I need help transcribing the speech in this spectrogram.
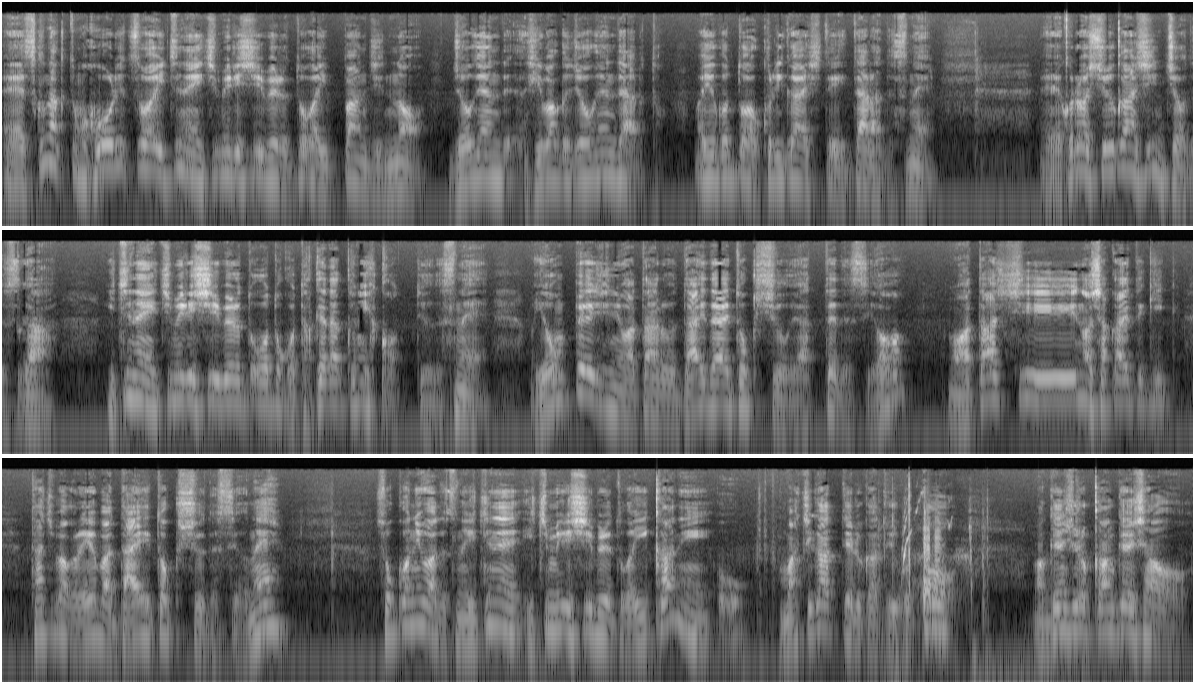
えー、少なくとも法律は1年1ミリシーベルトが一般人の上限で、被爆上限であると、まあ、いうことを繰り返していたらですね、えー、これは週刊新潮ですが、1年1ミリシーベルト男武田邦彦っていうですね、4ページにわたる大々特集をやってですよ、私の社会的立場から言えば大特集ですよね。そこにはですね、1年1ミリシーベルトがいかに間違っているかということを、まあ、原子力関係者を、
